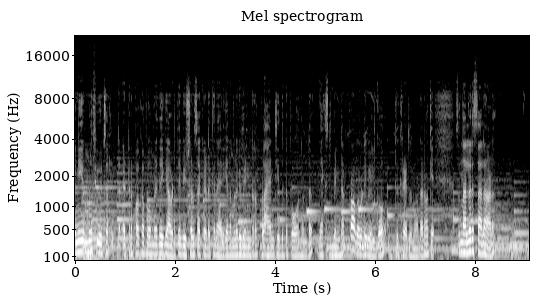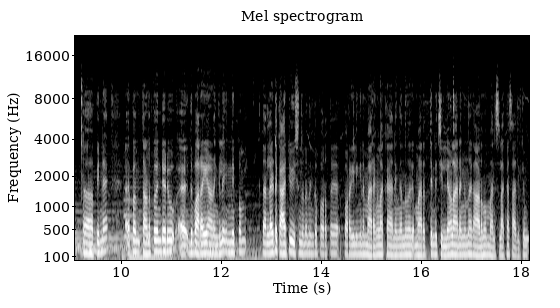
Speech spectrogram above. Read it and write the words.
ഇനി നമ്മൾ ഫ്യൂച്ചർ ട്രിപ്പൊക്കെ പോകുമ്പോഴത്തേക്ക് അവിടുത്തെ വിഷ്വൽസ് ഒക്കെ എടുക്കുന്നതായിരിക്കും. നമ്മളൊരു വിന്റർ പ്ലാൻ ചെയ്തിട്ട് പോകുന്നുണ്ട്. Next winter probably will go to cradle mountain okay so നല്ലൊരു സ്ഥലമാണ്. പിന്നെ ഇപ്പം തണുപ്പിന്റെ ഒരു ഇത് പറയുകയാണെങ്കിൽ ഇന്നിപ്പം നല്ലതായിട്ട് കാറ്റ് വീശുന്നുണ്ട്. നിങ്ങൾക്ക് പുറത്തെ പുറകിൽ ഇങ്ങനെ മരങ്ങളൊക്കെ അനങ്ങുന്നത് മരത്തിന്റെ ചില്ലകൾ അനങ്ങുന്നത് കാണുമ്പോൾ മനസ്സിലാക്കാൻ സാധിക്കും.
